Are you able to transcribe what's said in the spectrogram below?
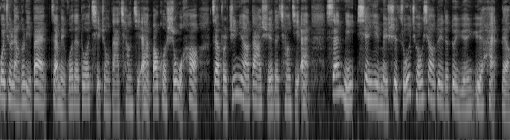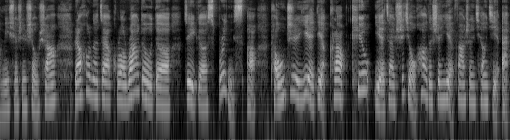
过去两个礼拜，在美国的多起重大枪击案，包括十五号在 Virginia 大学的枪击案，三名现役美式足球校队的队员遇害，两名学生受伤。然后呢，在 Colorado 的这个 Springs 啊，同志夜店 Club Q 也在十九号的深夜发生枪击案，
